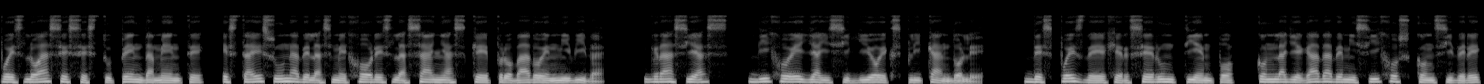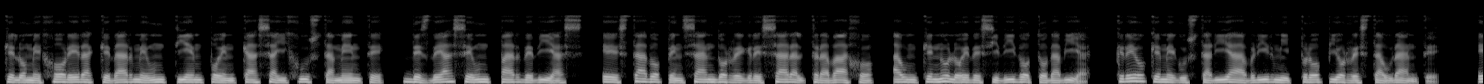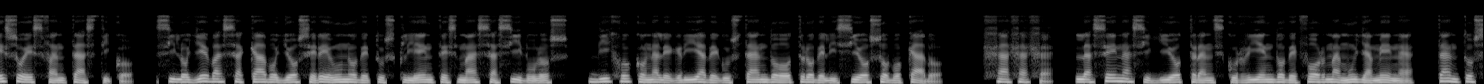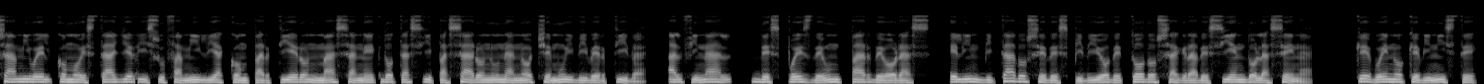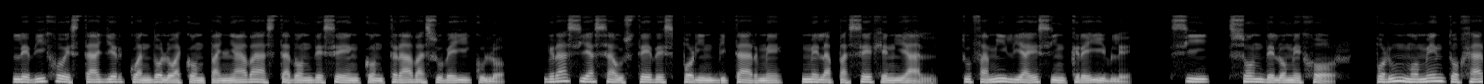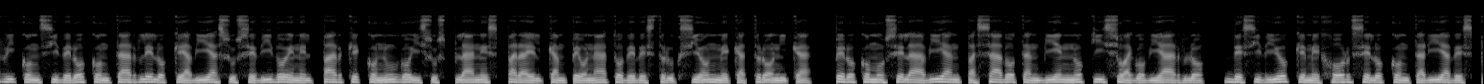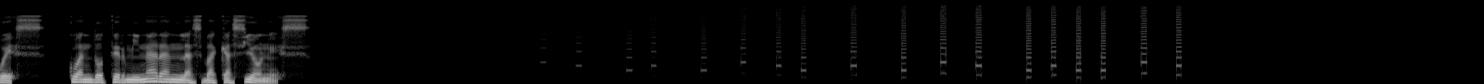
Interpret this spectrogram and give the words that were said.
Pues lo haces estupendamente, esta es una de las mejores lasañas que he probado en mi vida. Gracias, dijo ella y siguió explicándole. Después de ejercer un tiempo, con la llegada de mis hijos consideré que lo mejor era quedarme un tiempo en casa y justamente, desde hace un par de días, he estado pensando regresar al trabajo, aunque no lo he decidido todavía. Creo que me gustaría abrir mi propio restaurante. Eso es fantástico. Si lo llevas a cabo yo seré uno de tus clientes más asiduos, dijo con alegría degustando otro delicioso bocado. Ja ja ja. La cena siguió transcurriendo de forma muy amena, tanto Samuel como Staller y su familia compartieron más anécdotas y pasaron una noche muy divertida. Al final, después de un par de horas, el invitado se despidió de todos agradeciendo la cena. Qué bueno que viniste, le dijo Staller cuando lo acompañaba hasta donde se encontraba su vehículo. Gracias a ustedes por invitarme, me la pasé genial. Tu familia es increíble. Sí, son de lo mejor. Por un momento Harry consideró contarle lo que había sucedido en el parque con Hugo y sus planes para el campeonato de destrucción mecatrónica, pero como se la habían pasado tan bien no quiso agobiarlo, decidió que mejor se lo contaría después, cuando terminaran las vacaciones.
